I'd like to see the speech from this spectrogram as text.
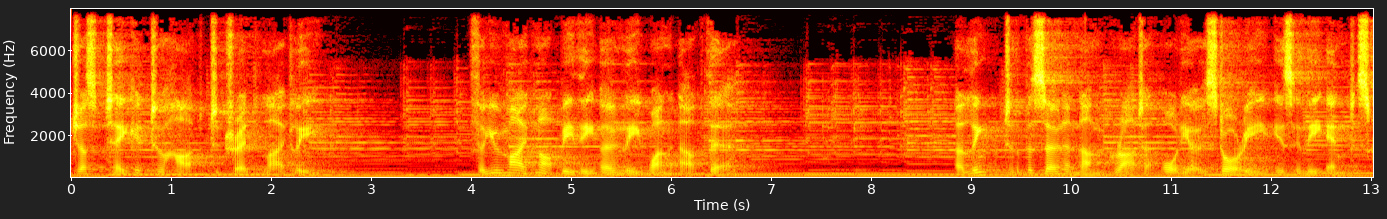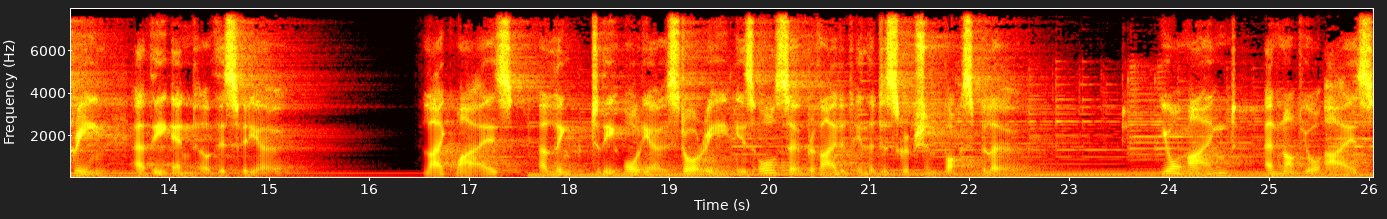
Just take it to heart to tread lightly. For you might not be the only one out there. A link to the persona non grata audio story is in the end screen at the end of this video. Likewise, a link to the audio story is also provided in the description box below. Your mind, and not your eyes,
